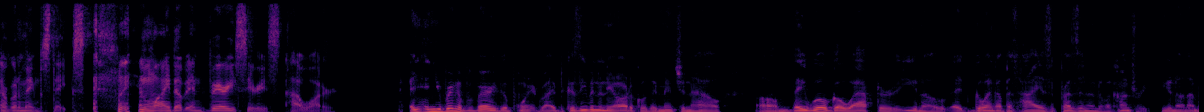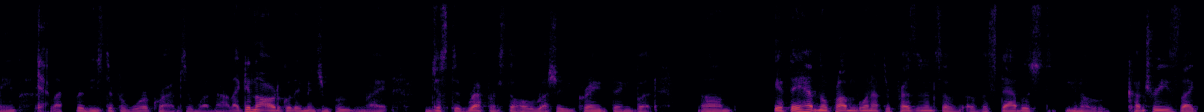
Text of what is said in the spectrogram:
are going to make mistakes and wind up in very serious hot water. And, and, you bring up a very good point, right? Because even in the article, they mentioned how um, they will go after, you know, going up as high as the president of a country. You know what I mean? Yeah. Like for these different war crimes and whatnot. Like in the article, they mentioned Putin, right? Just to reference the whole Russia Ukraine thing. But um, if they have no problem going after presidents of, of established, you know, countries, like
